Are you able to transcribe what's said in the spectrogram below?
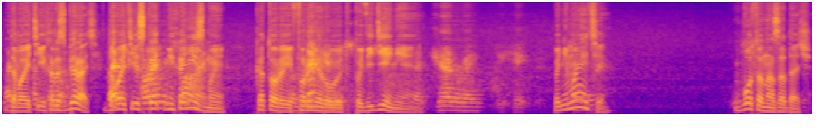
Давайте их разбирать. Давайте искать механизмы, которые формируют поведение. Понимаете? Вот она задача.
